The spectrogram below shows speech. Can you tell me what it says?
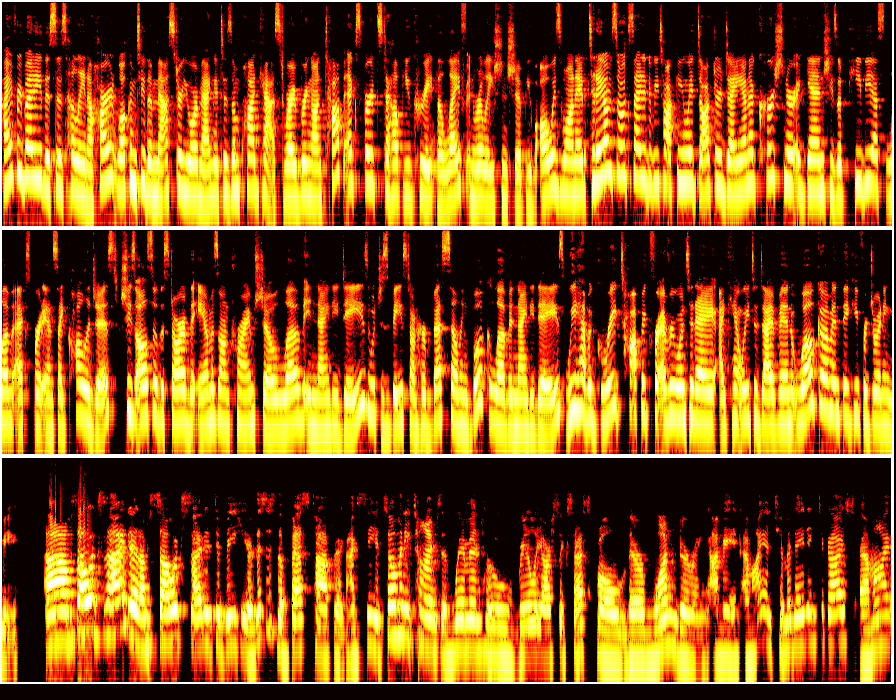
Hi, everybody. This is Helena Hart. Welcome to the Master Your Magnetism podcast, where I bring on top experts to help you create the life and relationship you've always wanted. Today, I'm so excited to be talking with Dr. Diana Kirschner again. She's a PBS love expert and psychologist. She's also the star of the Amazon Prime show Love in 90 Days, which is based on her best selling book, Love in 90 Days. We have a great topic for everyone today. I can't wait to dive in. Welcome and thank you for joining me. I'm so excited. I'm so excited to be here. This is the best topic. I see it so many times that women who really are successful, they're wondering, I mean, am I intimidating to guys? Am I?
